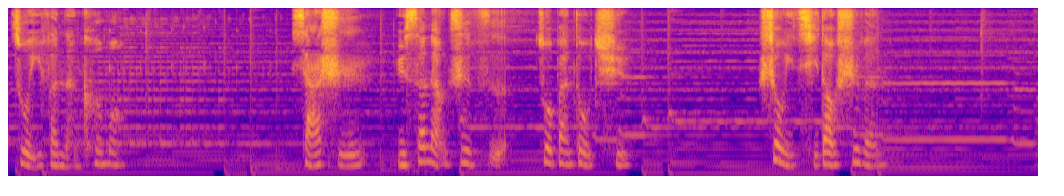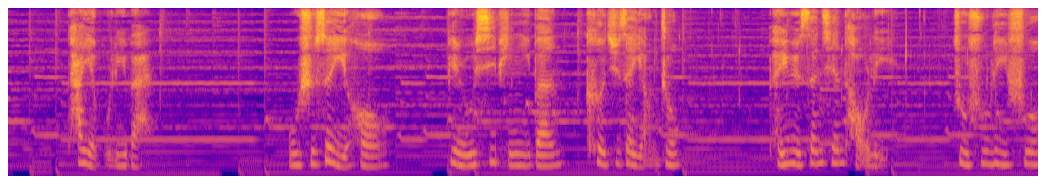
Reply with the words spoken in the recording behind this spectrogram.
做一番南柯梦。暇时与三两稚子。作伴逗趣，授以奇道诗文，他也不例外。五十岁以后，便如西平一般客居在扬州，培育三千桃李，著书立说，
